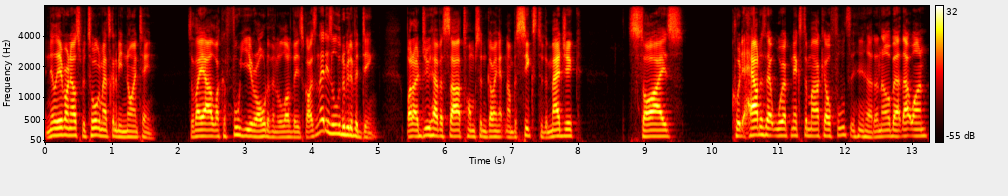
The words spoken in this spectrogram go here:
And nearly everyone else we're talking about is going to be 19. So they are like a full year older than a lot of these guys. And that is a little bit of a ding. But I do have Ausar Thompson going at number six to the Magic. Size. Could how does that work next to Markelle Fultz? I don't know about that one.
